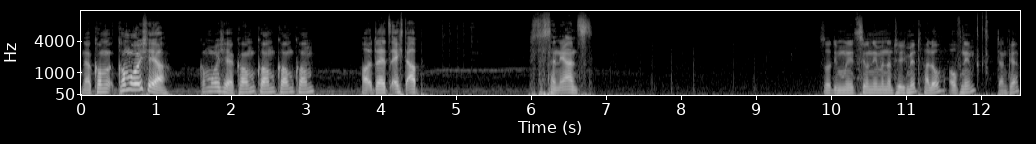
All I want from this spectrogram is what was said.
Na, komm, komm ruhig her. Komm ruhig her. Komm, komm, komm, komm. Haut da jetzt echt ab. Ist das dein Ernst? So, die Munition nehmen wir natürlich mit. Hallo, aufnehmen. Danke.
